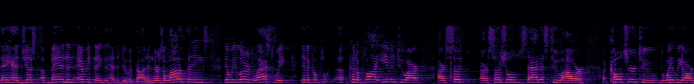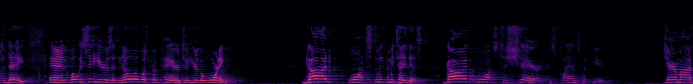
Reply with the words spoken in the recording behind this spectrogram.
they had just abandoned everything that had to do with God. And there's a lot of things that we learned last week that uh, could apply even to our our so, our social status, to our culture, to the way we are today. And what we see here is that Noah was prepared to hear the warning. God wants, let me, let me tell you this God wants to share his plans with you. Jeremiah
